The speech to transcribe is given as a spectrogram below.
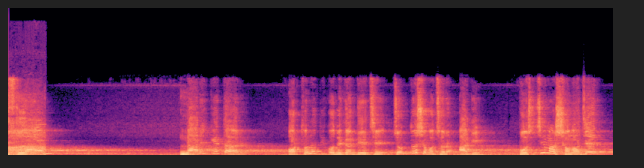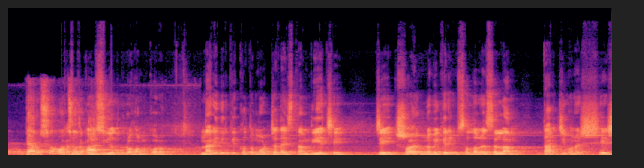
ইসলাম নারীকে তার অর্থনৈতিক অধিকার দিয়েছে চোদ্দশো বছর আগে। পশ্চিমা সমাজের তেরোশো বছর আগে। ওসিয়ত গ্রহণ করো। নারীদেরকে কত মর্যাদা ইসলাম দিয়েছে যে স্বয়ং নবী করিম সাল্লা সাল্লাম তার জীবনের শেষ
